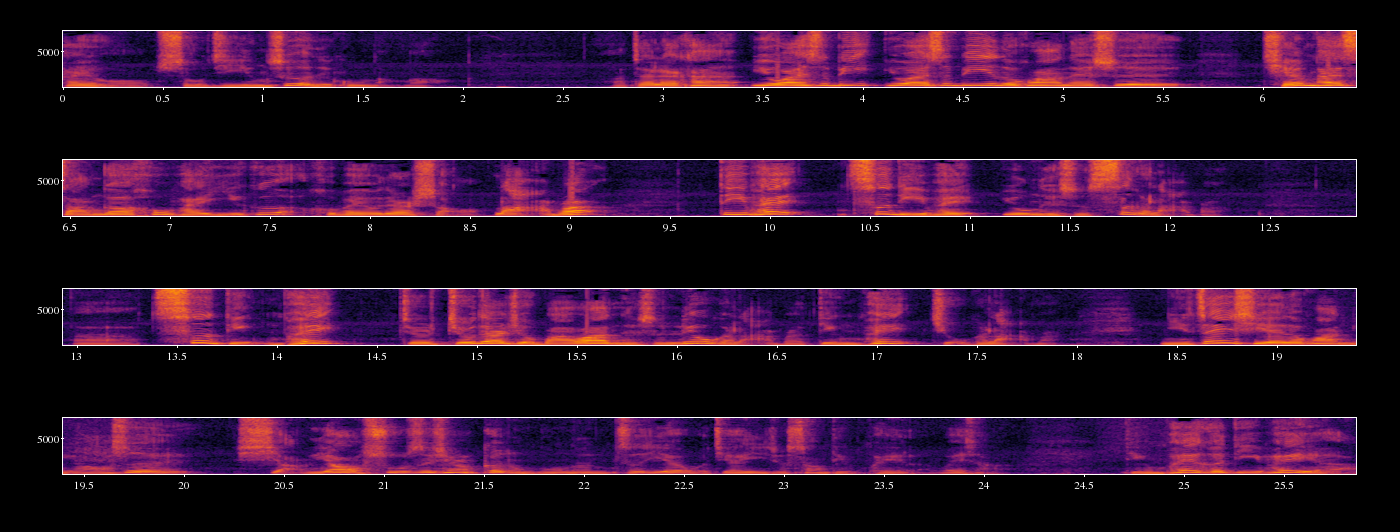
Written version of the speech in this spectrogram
还有手机映射的功能啊。啊，再来看 USB，USB 的话呢是前排三个，后排一个，后排有点少。喇叭，低配、次低配用的是四个喇叭，啊，次顶配。就是九点九八万的是六个喇叭，顶配九个喇叭。你这些的话，你要是想要舒适性、各种功能，你直接我建议就上顶配了。为啥？顶配和低配呀、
